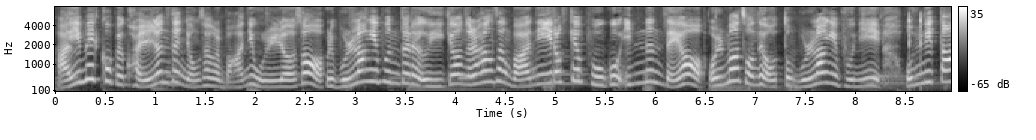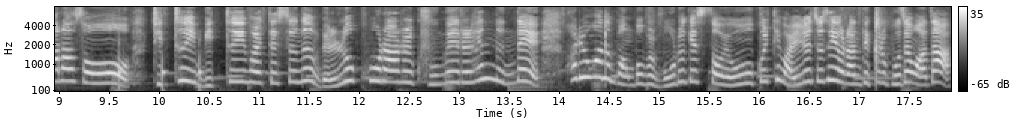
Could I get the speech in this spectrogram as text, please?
아이 메이크업에 관련된 영상을 많이 올려서 우리 몰랑이 분들의 의견을 항상 많이 이렇게 보고 있는데요 얼마 전에 어떤 몰랑이 분이 언니 따라서 뒤트임, 밑트임 할 때 쓰는 멜로코라를 구매를 했는데 활용하는 방법을 모르겠어요. 꿀팁 알려주세요 라는 댓글을 보자마자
